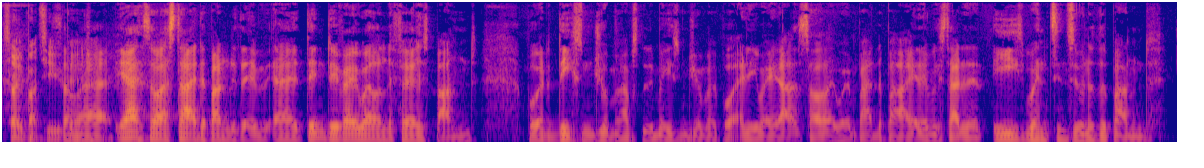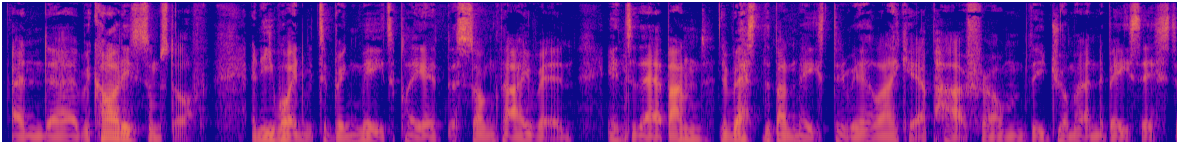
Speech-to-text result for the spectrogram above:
Sorry, back to you. So uh, yeah, so I started a band with him. Uh, didn't do very well in the first band, but we had a decent drummer, absolutely amazing drummer. But anyway, that's how it went by the by. Then we started. He went into another band and uh, recorded some stuff, and he wanted to bring me to play a, a song that I written into their band. The rest of the bandmates didn't really like it, apart from the drummer and the bassist.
